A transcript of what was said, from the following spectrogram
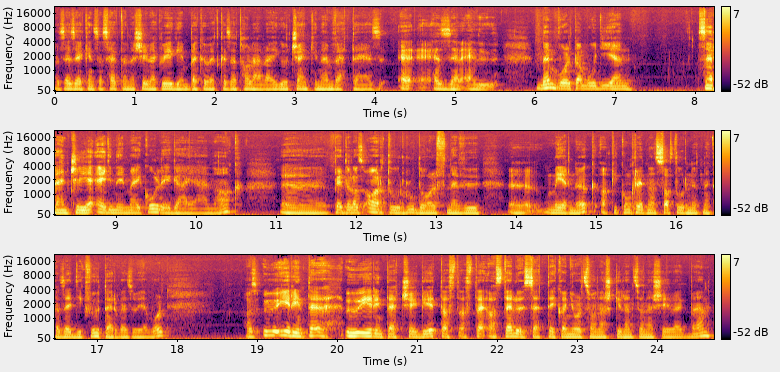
az 1970-es évek végén bekövetkezett haláláig őt senki nem vette ez, e, ezzel elő. Nem voltam úgy ilyen szerencséje egy némely kollégájának, például az Arthur Rudolf nevű mérnök, aki konkrétan a Saturn az egyik főtervezője volt, az ő, érinte, ő érintettségét azt, azt, azt előszedték a 80-as, 90-es években,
